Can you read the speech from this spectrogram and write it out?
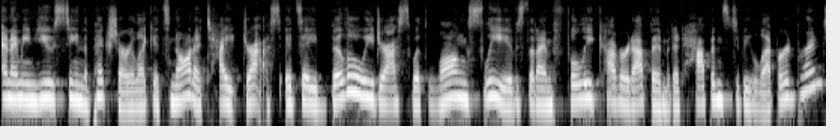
and I mean, you've seen the picture, like it's not a tight dress. It's a billowy dress with long sleeves that I'm fully covered up in, but it happens to be leopard print.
